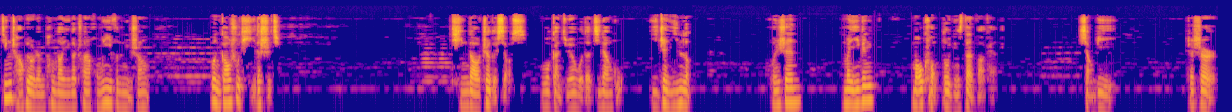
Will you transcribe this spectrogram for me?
经常会有人碰到一个穿红衣服的女生问高数题的事情。听到这个消息，我感觉我的脊梁骨一阵阴冷，浑身每一根毛孔都已经散发开来。想必这事儿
